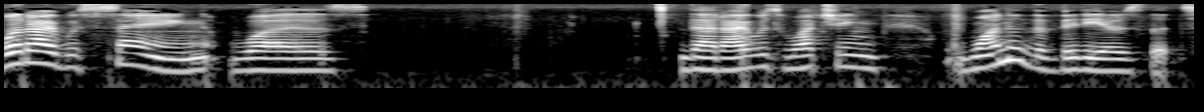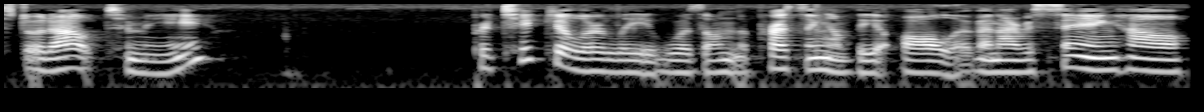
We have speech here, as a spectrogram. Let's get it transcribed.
what I was saying was that I was watching one of the videos that stood out to me, particularly was on the pressing of the olive, and I was saying how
